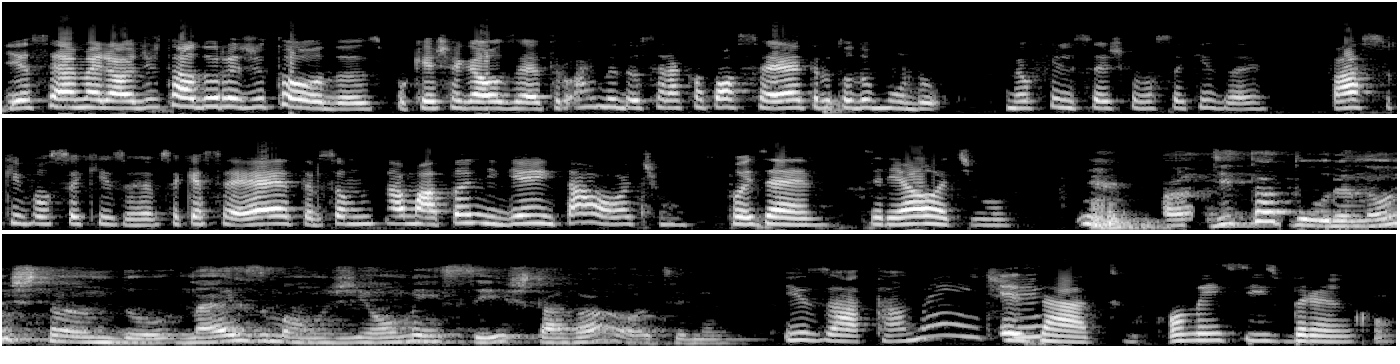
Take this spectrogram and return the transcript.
Ia ser a melhor ditadura de todas, porque chegar os héteros, ai meu Deus, será que eu posso ser hétero? Todo mundo, meu filho, seja o que você quiser. Faça o que você quiser. Você quer ser hétero, você não tá matando ninguém, tá ótimo. Pois é, seria ótimo. A ditadura não estando nas mãos de homens cis estava ótimo. Exatamente. Exato. Homem cis branco.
